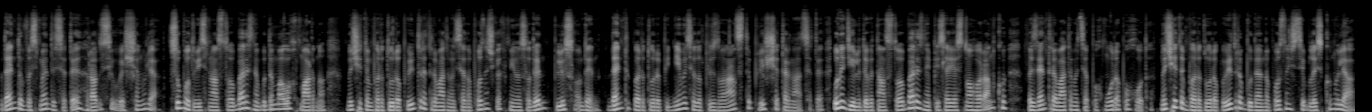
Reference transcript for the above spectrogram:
вдень до 8-10 градусів вище нуля. В суботу, 18 березня, буде мало хмарно. Вночі температура повітря триматиметься на позначках мінус 1, плюс 1. Вдень температура підніметься до плюс 12, плюс 14. У неділю 19 березня після ясного ранку весь день триматиметься похмура погода. Вночі температура повітря буде на позначці близько нуля.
